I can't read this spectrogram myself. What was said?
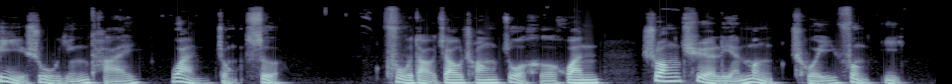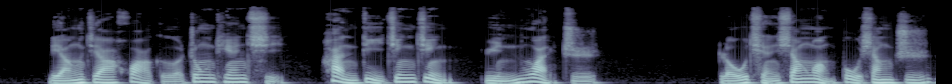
碧树银台万种色。复道交窗作何欢？双雀连梦垂凤翼，梁家画阁中天起，汉地精进云外之。楼前相望不相知，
